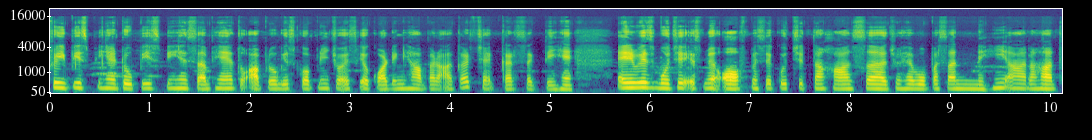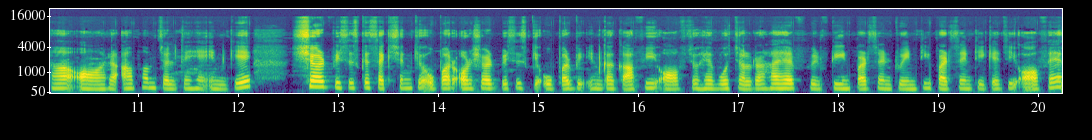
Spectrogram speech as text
थ्री पीस भी हैं, टू पीस भी हैं, सब हैं तो आप लोग इसको अपनी चॉइस के अकॉर्डिंग यहाँ पर आकर चेक कर सकते हैं। एनीवेज़ मुझे इसमें ऑफ़ में से कुछ इतना ख़ास जो है वो पसंद नहीं आ रहा था और अब हम चलते हैं इनके शर्ट पीसेस के सेक्शन के ऊपर और शर्ट पीसेस के ऊपर भी इनका काफ़ी ऑफ़ जो है वो चल रहा है, फिफ्टीन परसेंट, ट्वेंटी परसेंट ठीक है जी ऑफ़ है।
